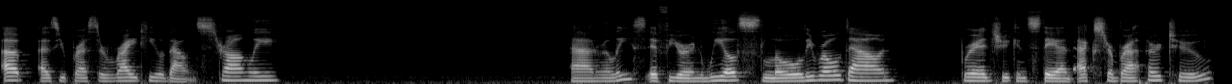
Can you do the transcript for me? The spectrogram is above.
up as you press the right heel down strongly. And release. If you're in wheel, slowly roll down. Bridge, you can stay an extra breath or two.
